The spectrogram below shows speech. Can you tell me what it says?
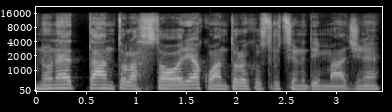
non è tanto la storia quanto la costruzione di immagine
